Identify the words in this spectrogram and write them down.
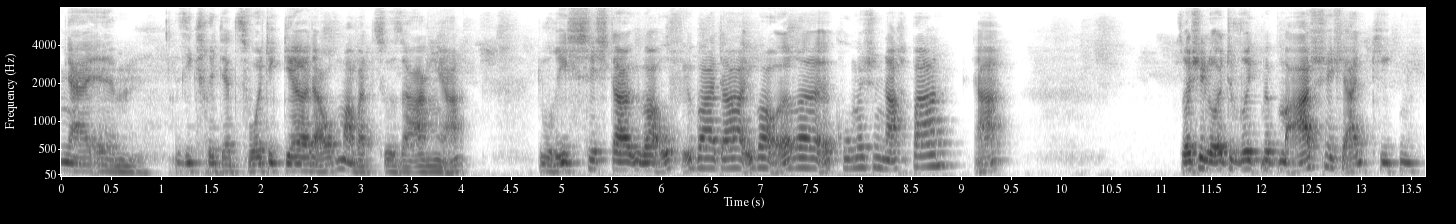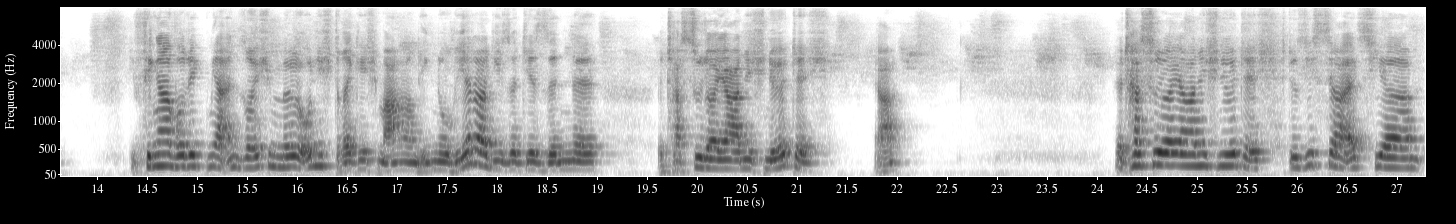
Na, ähm, Siegfried, jetzt wollte ich dir da auch mal was zu sagen, ja. Du riechst dich da über auf, über da, über eure äh, komischen Nachbarn, ja. Solche Leute würde ich mit dem Arsch nicht ankicken. Die Finger würde ich mir an solchen Müll auch nicht dreckig machen. Ignorier da diese Gesinde. Das hast du da ja nicht nötig, ja. Das hast du da ja nicht nötig. Du siehst ja, als hier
